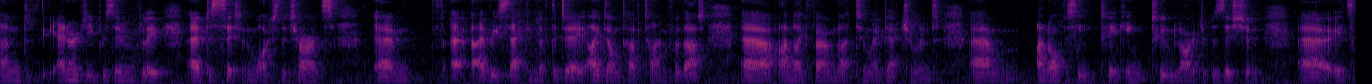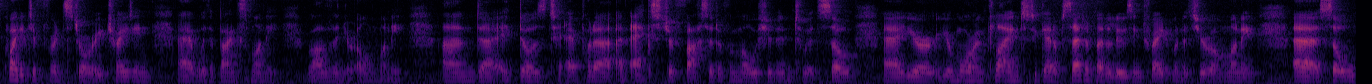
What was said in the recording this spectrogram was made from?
and the energy, presumably, uh, to sit and watch the charts. Um, every second of the day. I don't have time for that, uh, and I found that to my detriment. Um, and obviously, taking too large a position, uh, it's quite a different story trading uh, with a bank's money rather than your own money, and uh, it does t- uh, put a, an extra facet of emotion into it. So uh, you're you're more inclined to get upset about a losing trade when it's your own money. so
